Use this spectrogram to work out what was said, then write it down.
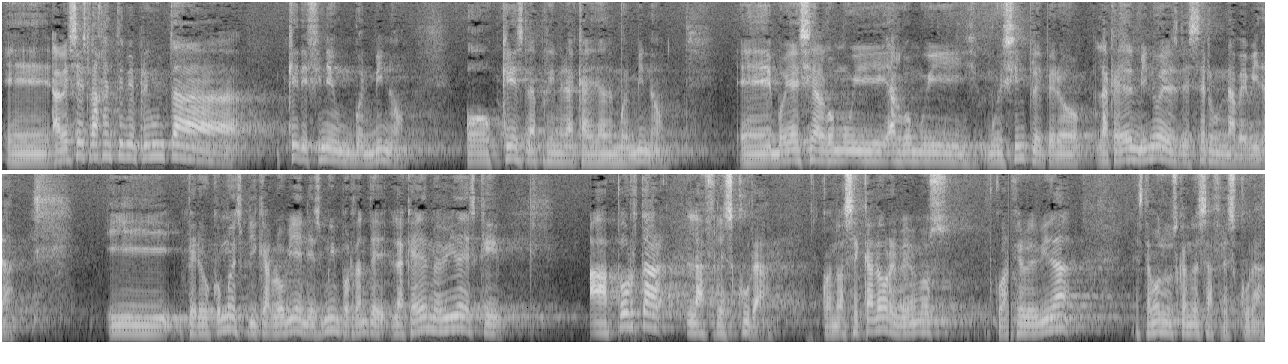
Eh, a veces la gente me pregunta qué define un buen vino o qué es la primera calidad de un buen vino. voy a decir algo muy, algo muy, muy simple, pero la calidad del vino es de ser una bebida. Y, pero ¿cómo explicarlo bien? Es muy importante. La calidad de una bebida es que aporta la frescura. Cuando hace calor y bebemos cualquier bebida, estamos buscando esa frescura.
